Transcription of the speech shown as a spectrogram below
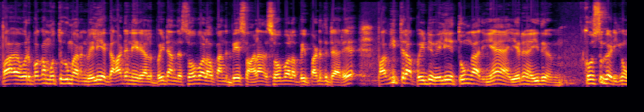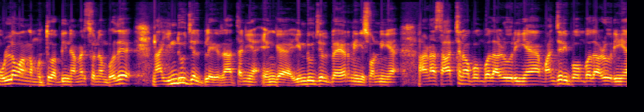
ப- ஒரு பக்கம் முத்துக்குமாரன் வெளியே கார்டன் ஏரியாவில் போயிட்டு அந்த சோபாவில் உட்காந்து பேசுவாங்களே அந்த சோபாவில் போய் படுத்துட்டாரு. பவித்ரா போயிட்டு வெளியே தூங்காதீங்க. இது கொசு கடிக்கும் உள்ள வாங்க முத்து அப்படின்ற மாதிரி சொன்னபோது நான் இண்டிவிஜுவல் பிளேயர் தான் தனியாக எங்கள் இண்டிவிஜுவல் பிளேயர் நீங்கள் சொன்னீங்க. ஆனால் சாச்சனா போகும்போது அழுவுறீங்க மஞ்சரி போகும்போது அழுவுறீங்க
